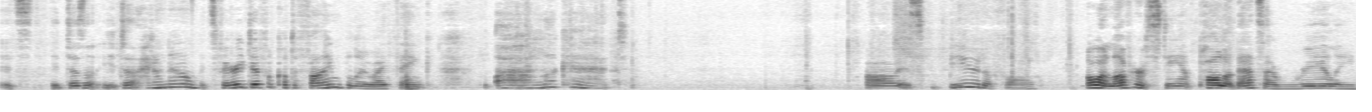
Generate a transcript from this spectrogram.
it's it doesn't, it do, I don't know, it's very difficult to find blue, I think. Oh, look at Oh, it's beautiful. Oh, I love her stamp. Paula, that's a really,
